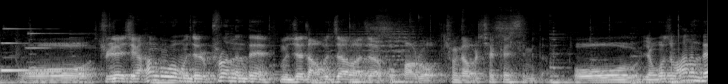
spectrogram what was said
오, 줄리엣 지금 한국어 문제를 풀었는데 문제 나오자마자 뭐 바로 정답을 체크했습니다. 오, 영어 좀 하는데?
